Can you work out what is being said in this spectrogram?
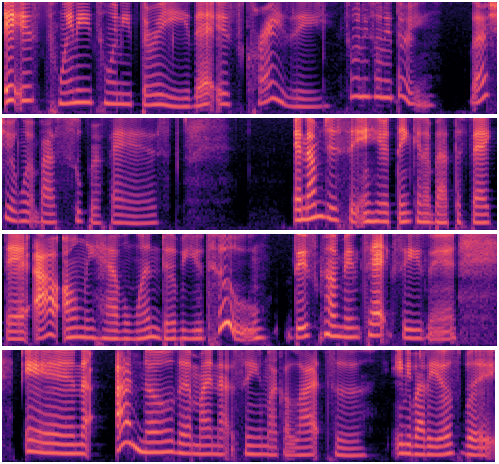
It is 2023. That is crazy. 2023. Last year went by super fast. And I'm just sitting here thinking about the fact that I only have one W 2 this coming tax season. And I know that might not seem like a lot to anybody else, but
